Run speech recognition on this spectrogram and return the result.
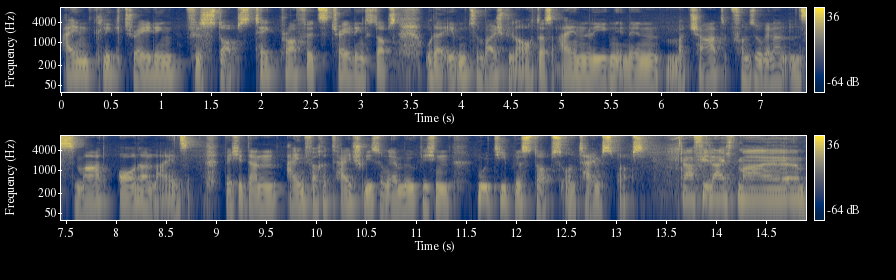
Ein-Click-Trading für Stops, Take-Profits, Trading-Stops oder eben zum Beispiel auch das Einlegen in den Chart von sogenannten Smart Order Lines, welche dann einfache Teilschließungen ermöglichen, multiple Stops und Time-Stops. Da vielleicht mal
